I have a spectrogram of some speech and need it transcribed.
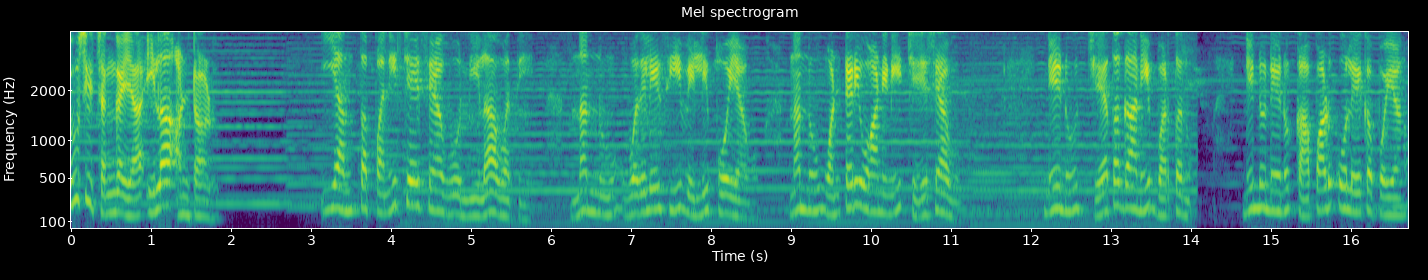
చూసి చంగయ్య ఇలా అంటాడు. ఎంత పని చేశావు నీలావతి. నన్ను వదిలేసి వెళ్ళిపోయావు. నన్ను ఒంటరి వాణిని చేశావు. నేను చేతగాని భర్తను. నిన్ను నేను కాపాడుకోలేకపోయాను.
